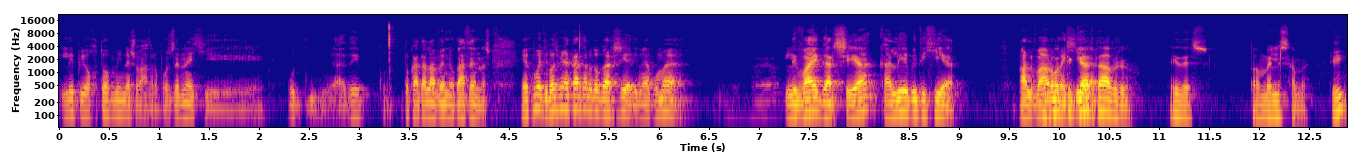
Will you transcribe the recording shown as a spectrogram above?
λείπει 8 μήνες ο άνθρωπος. Δεν έχει. ου- Δηλαδή το καταλαβαίνει ο καθένας. Έχουμε ετοιμάσει μια κάρτα με τον Γκαρσία. Την έχουμε; Λιβάη Γκαρσία, καλή επιτυχία. Αλβάρο Εγώ την Μεχία. κάρτα αύριο. Είδες. Το αμελήσαμε. Τι;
